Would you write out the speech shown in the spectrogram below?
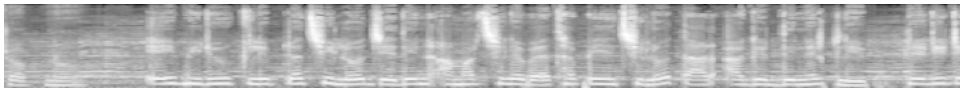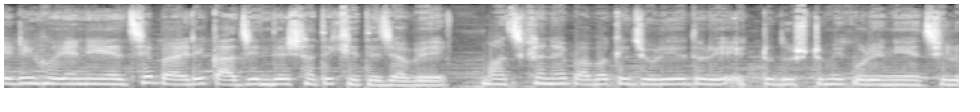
স্বপ্ন। এই ভিডিও ক্লিপটা ছিল যেদিন আমার ছেলে ব্যথা পেয়েছিল, তার আগের দিনের ক্লিপ। রেডি টেডি হয়ে নিয়েছে, বাইরে কাজিনদের সাথে খেতে যাবে। মাঝখানে বাবাকে জড়িয়ে ধরে একটু দুষ্টুমি করে নিয়েছিল।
